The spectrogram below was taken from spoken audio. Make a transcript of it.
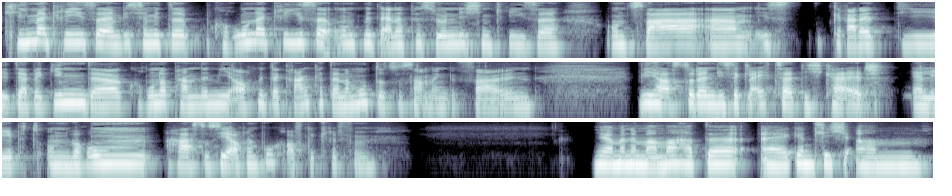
Klimakrise ein bisschen mit der Corona-Krise und mit einer persönlichen Krise. Und zwar ähm, ist gerade die, der Beginn der Corona-Pandemie auch mit der Krankheit deiner Mutter zusammengefallen. Wie hast du denn diese Gleichzeitigkeit erlebt und warum hast du sie auch im Buch aufgegriffen? Ja, meine Mama hatte eigentlich am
